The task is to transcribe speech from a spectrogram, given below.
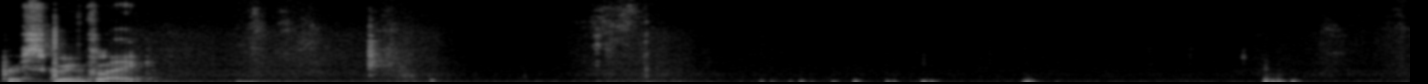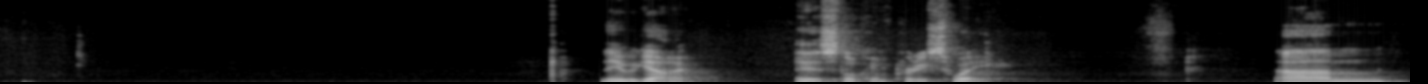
Press green flag. There we go. It's looking pretty sweet. Um,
